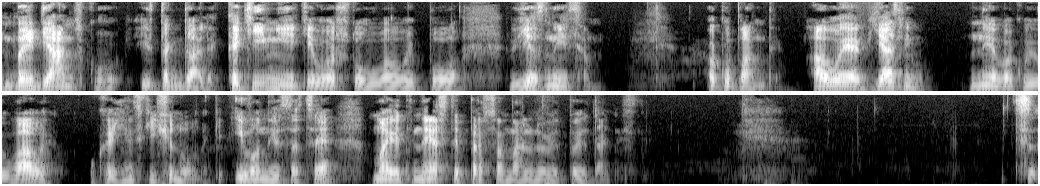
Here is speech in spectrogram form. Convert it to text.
Бердянську і так далі. Катівні, які влаштовували по в'язницям окупанти. Але в'язнів не евакуювали українські чиновники, і вони за це мають нести персональну відповідальність. Ц...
